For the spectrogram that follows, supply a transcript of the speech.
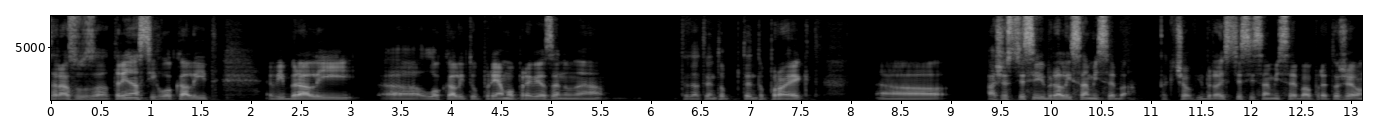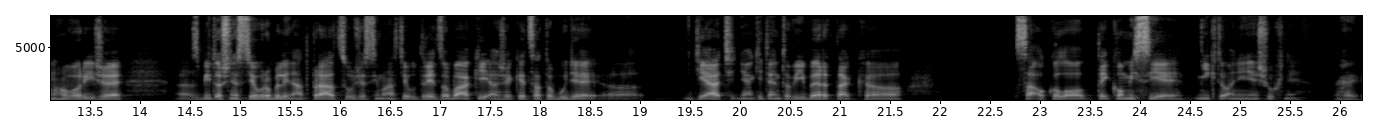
zrazu z 13 lokalít vybrali uh, lokalitu priamo previazanú na teda tento, tento projekt a, a že ste si vybrali sami seba. Tak čo, vybrali ste si sami seba, pretože on hovorí, že e, zbytočne ste urobili nadprácu, že si máte utrieť zobáky a že keď sa to bude diať, nejaký tento výber, tak uh, sa okolo tej komisie nikto ani nešuchne. Hej,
